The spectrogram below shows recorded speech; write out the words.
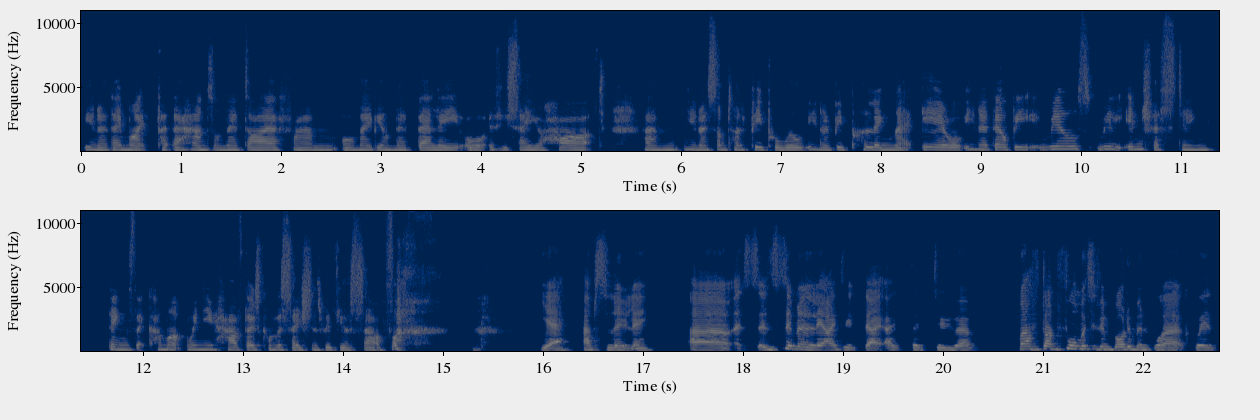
you know they might put their hands on their diaphragm or maybe on their belly, or as you say, your heart. Um, you know, sometimes people will you know be pulling their ear, or you know, there'll be real, really interesting things that come up when you have those conversations with yourself. yeah, absolutely. Uh, and similarly, I did I, I do. Um, well, I've done formative embodiment work with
